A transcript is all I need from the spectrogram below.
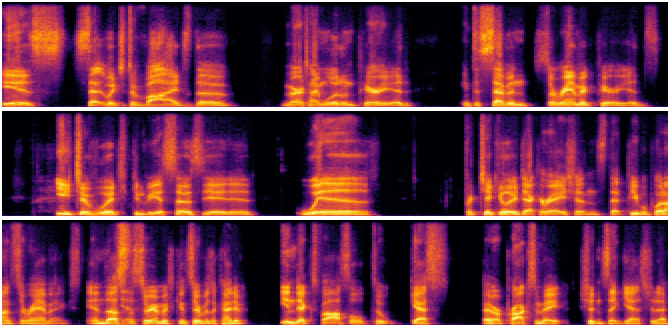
is set, which divides the maritime woodland period into seven ceramic periods, each of which can be associated with particular decorations that people put on ceramics. And thus yeah. the ceramics can serve as a kind of index fossil to guess or approximate, shouldn't say guess, should I?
